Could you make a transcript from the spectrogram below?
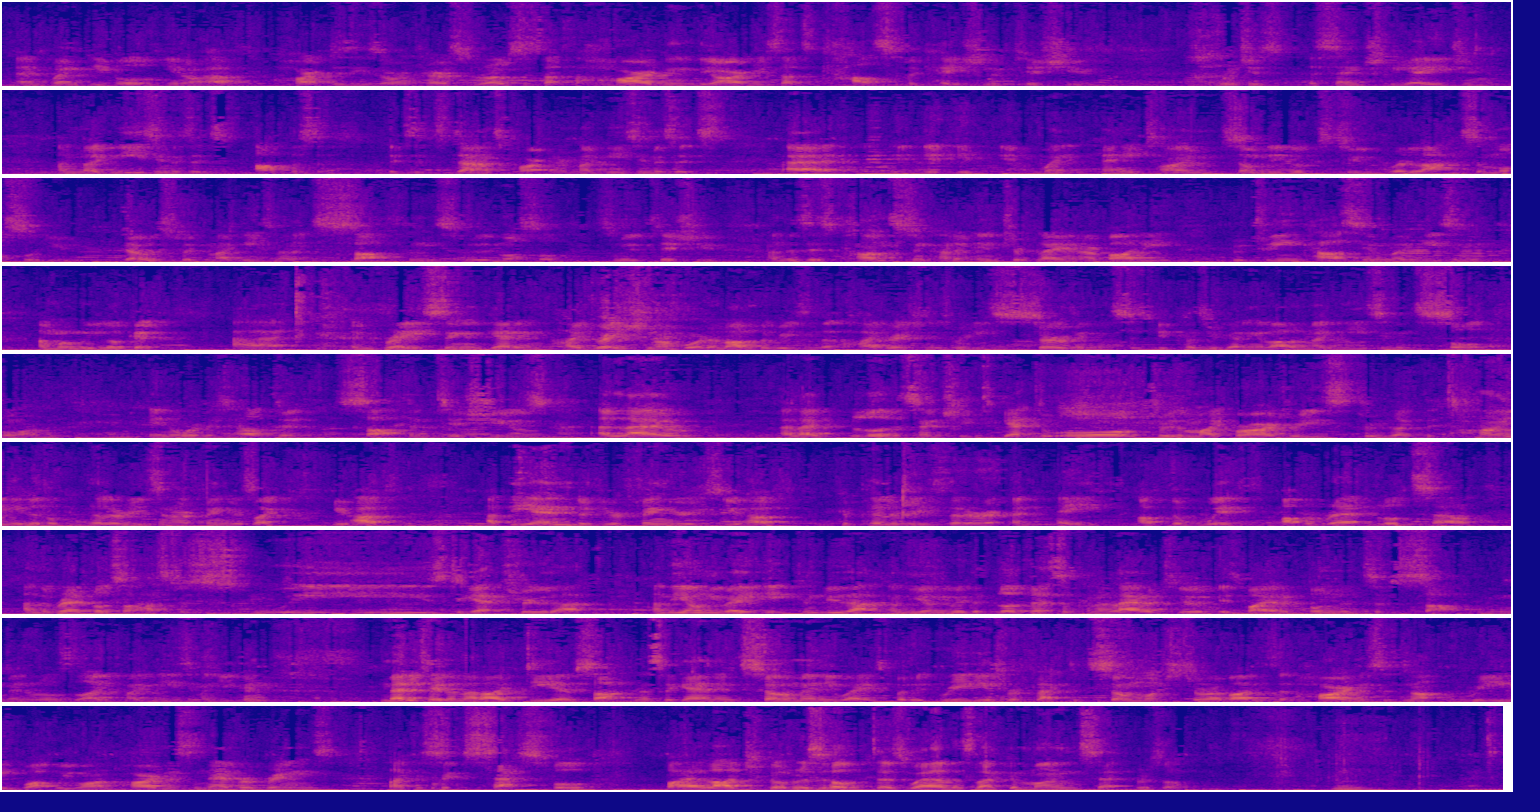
and when people you know have heart disease or atherosclerosis, that's the hardening of the arteries. That's calcification of tissue, which is essentially aging. And magnesium is its opposite. It's its dance partner. Magnesium is its uh, it, it, it, when anytime somebody looks to relax a muscle, you dose with magnesium and it softens smooth muscle, smooth tissue. And there's this constant kind of interplay in our body between calcium and magnesium. And when we look at uh, embracing and getting hydration on board, a lot of the reason that the hydration is really serving us is because you're getting a lot of magnesium in salt form in order to help to soften tissues, allow allow blood essentially to get to all through the microarteries, through like the tiny little capillaries in our fingers. Like you have at the end of your fingers, you have capillaries that are an eighth of the width of a red blood cell, and the red blood cell has to squeeze to get through that. And the only way it can do that, and the only way the blood vessel can allow it to do it, is by an abundance of softening minerals like magnesium. And you can meditate on that idea of softness again in so many ways, but it really is reflected so much through our bodies that hardness is not really what we want. Hardness never brings like a successful biological result as well as like a mindset result. Mm.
